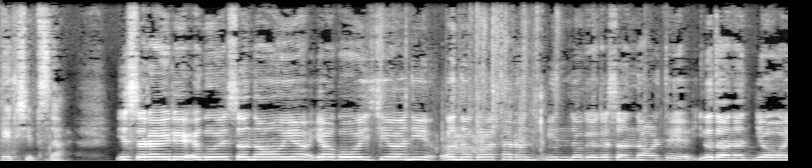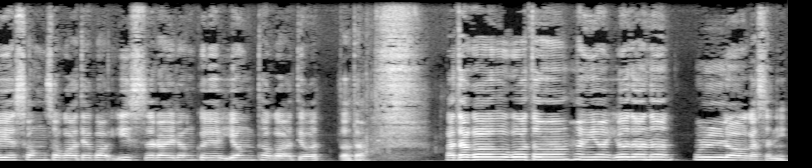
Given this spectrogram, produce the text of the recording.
114 이스라엘이 애고에서 나오여 야고의 지연이 어느가 다른 민족에게서 나올 때에 유다는 여호와의 성소가 되고 이스라엘은 그의 영토가 되었도다. 바다가 허고 당하며 여다는 물러갔으니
